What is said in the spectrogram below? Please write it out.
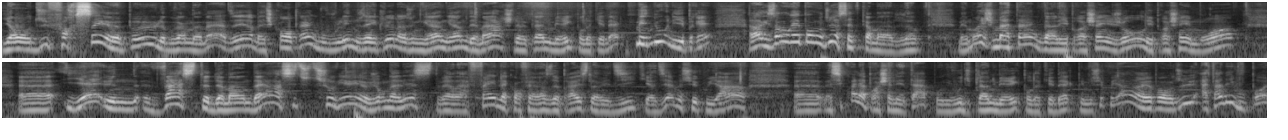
ils ont dû forcer un peu le gouvernement à dire ben, je comprends que vous voulez nous inclure dans une grande, grande démarche d'un plan numérique pour le Québec, mais nous, on est prêts. Alors, ils ont répondu à cette commande-là. Mais moi, je m'attends que dans les prochains jours, les prochains mois, euh, il y a une vaste demande. D'ailleurs, si tu te souviens, un journaliste, vers la fin de la conférence de presse, l'avait dit, qui a dit à M. Couillard euh, Ben, c'est quoi la prochaine étape au niveau du plan numérique pour le Québec Puis M. Couillard a répondu Attendez-vous pas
